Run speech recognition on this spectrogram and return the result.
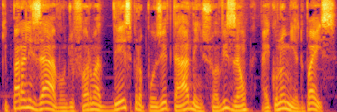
que paralisavam de forma despropositada, em sua visão, a economia do país.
